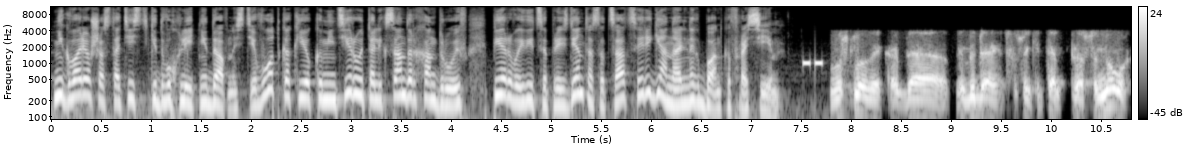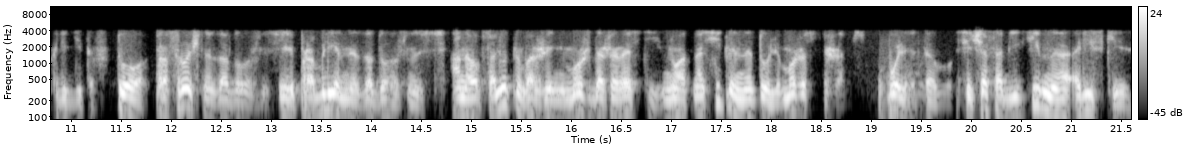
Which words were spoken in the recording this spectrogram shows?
Не говоря уж о статистике двухлетней давности. Вот как ее комментирует Александр Хандруев, первый вице-президент Ассоциации региональных банков России в условиях, когда наблюдается высокий темп просто новых кредитов, то просроченная задолженность или проблемная задолженность, она в абсолютном выражении может даже расти, но относительная доля может снижаться. Более того, сейчас объективно риски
